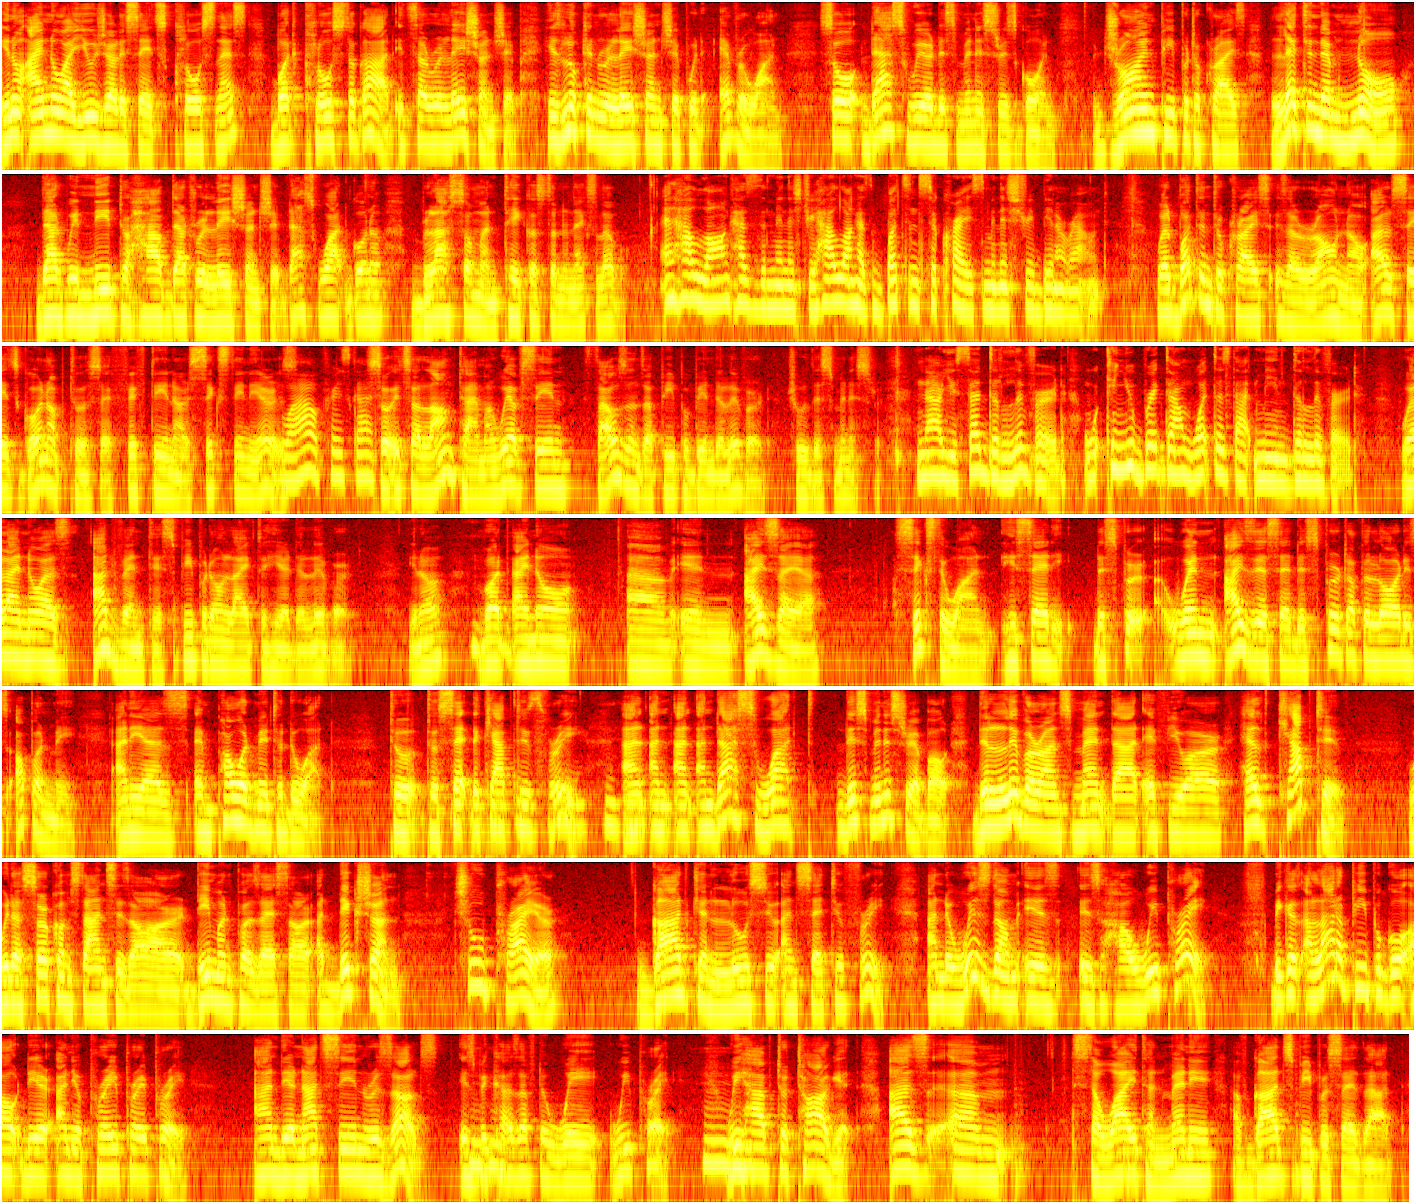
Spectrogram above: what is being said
You know, I know I usually say it's closeness, but close to God. It's a relationship. He's looking relationship with everyone. So that's where this ministry is going. Drawing people to Christ, letting them know that we need to have that relationship. That's what gonna blossom and take us to the next level. and how long has the ministry, how long has Buttons to Christ ministry been around? Well, Button to Christ is around now. I'll say it's going up to, say, 15 or 16 years. Wow, praise God. So it's a long time, and we have seen thousands of people being delivered through this ministry. Now, you said delivered. Can you break down what does that mean, delivered? Well, I know as Adventists, people don't like to hear delivered, you know? Mm -hmm. But I know um, in Isaiah 61, he said, the spirit, when Isaiah said, the Spirit of the Lord is upon me, and he has empowered me to do what? To, to set the captives free. Mm -hmm. and, and, and, and that's what this ministry about. Deliverance meant that if you are held captive with a circumstances or demon possessed or addiction, through prayer, God can loose you and set you free. And the wisdom is, is how we pray. Because a lot of people go out there and you pray, pray, pray, and they're not seeing results. It's mm -hmm. because of the way we pray. Mm. We have to target. As um, Sir White and many of God's people said that,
